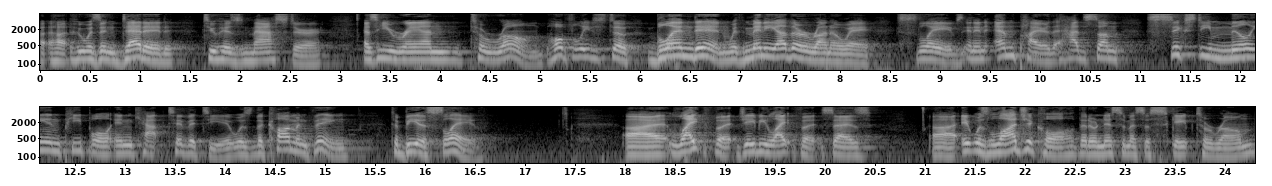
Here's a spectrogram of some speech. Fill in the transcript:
uh, who was indebted to his master as he ran to Rome, hopefully just to blend in with many other runaway slaves in an empire that had some 60 million people in captivity. It was the common thing to be a slave. Uh, Lightfoot, J.B. Lightfoot says, uh, it was logical that Onesimus escaped to Rome,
